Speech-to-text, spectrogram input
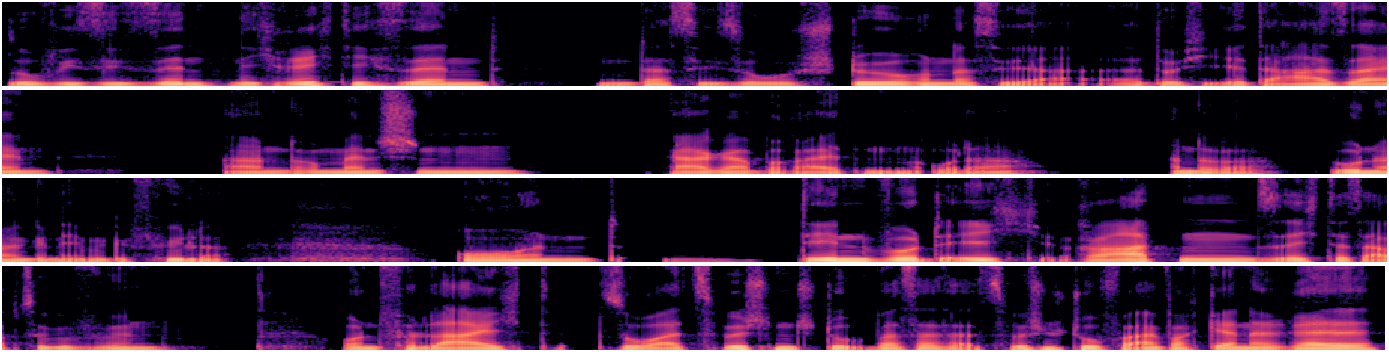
so wie sie sind, nicht richtig sind und dass sie so stören, dass sie äh, durch ihr Dasein andere Menschen Ärger bereiten oder andere unangenehme Gefühle. Und denen würde ich raten, sich das abzugewöhnen. Und vielleicht so als Zwischenstufe, was heißt als Zwischenstufe, einfach generell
